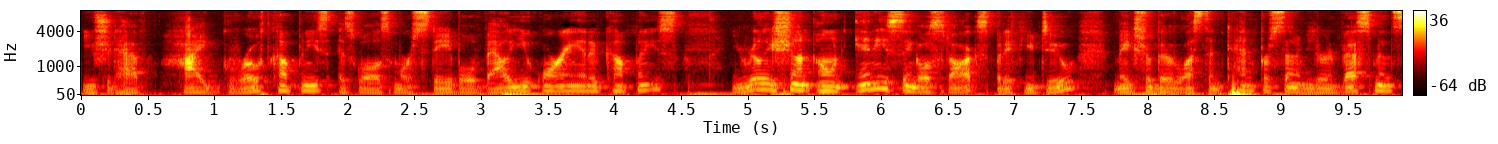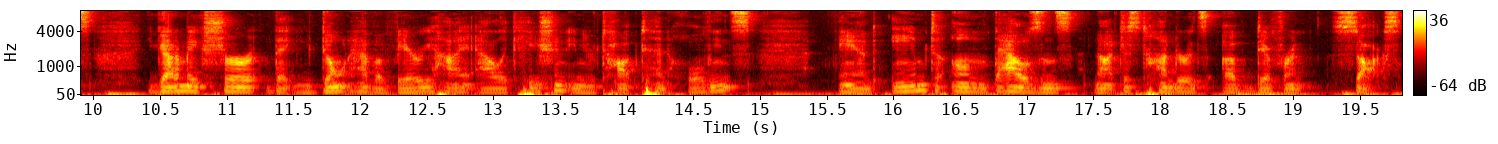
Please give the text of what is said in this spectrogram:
You should have high growth companies as well as more stable, value oriented companies. You really shouldn't own any single stocks, but if you do, make sure they're less than 10% of your investments. You got to make sure that you don't have a very high allocation in your top 10 holdings and aim to own thousands, not just hundreds of different stocks.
